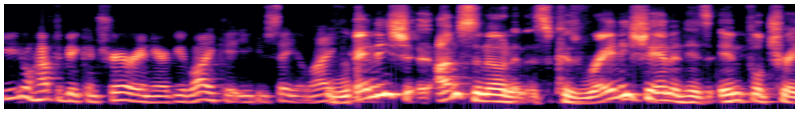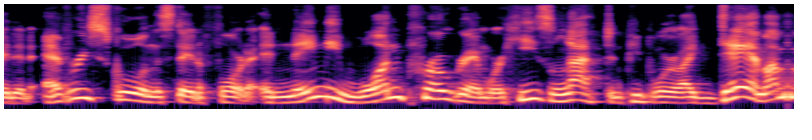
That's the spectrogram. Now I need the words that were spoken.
you don't have to be contrarian here. If you like it, you can say you like it. Randy, I'm Sonnone in this because Randy Shannon has infiltrated every school in the state of Florida and name me one program where he's left and people were like, "Damn, I'm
